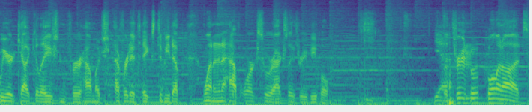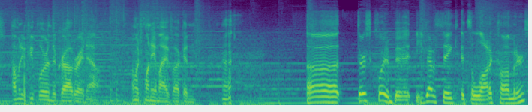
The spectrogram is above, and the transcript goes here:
weird calculation for how much effort it takes to beat up one and a half orcs who are actually three people. Yeah. The three to one odds. How many people are in the crowd right now? How much money am I fucking? Uh, there's quite a bit. You got to think it's a lot of commoners,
